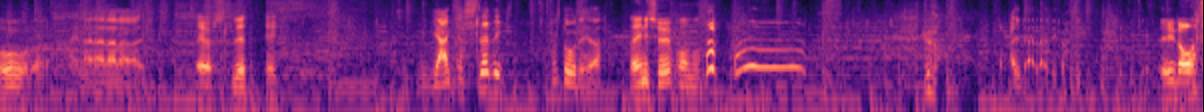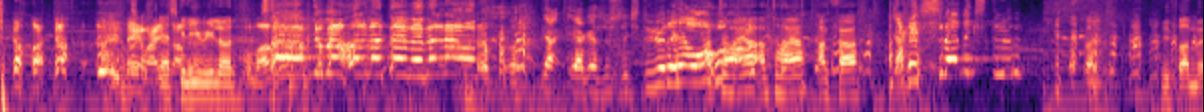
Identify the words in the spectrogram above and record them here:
Åh, oh, Nej, nej, nej, nej, nej. jeg er jo slet ikke. Min hjerne kan slet ikke forstå det her. Der er en i surfrummet. Nej, nej, nej, det går ikke. En over til højre. Det kan Jeg skal lige reload. Stop nu med at holde mig dæmmet! Hvad laver du? Jeg, jeg kan synes ikke styre det her Op til overhovedet. højre, op til højre. Om 40. Jeg kan slet ikke styre det. Vi er fremme.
